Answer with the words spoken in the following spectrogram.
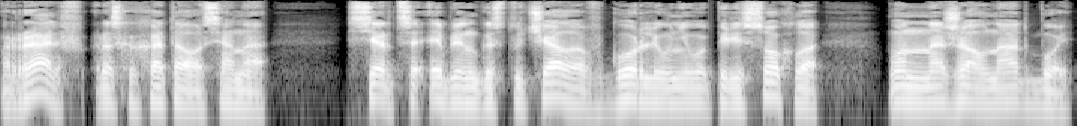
«Ральф!» — расхохоталась она. Сердце Эблинга стучало, в горле у него пересохло, он нажал на отбой.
